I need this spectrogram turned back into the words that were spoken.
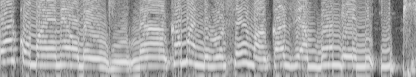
yako maeneo mengi na kama nilivyosema, kazi ya mbunge ni ipi?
